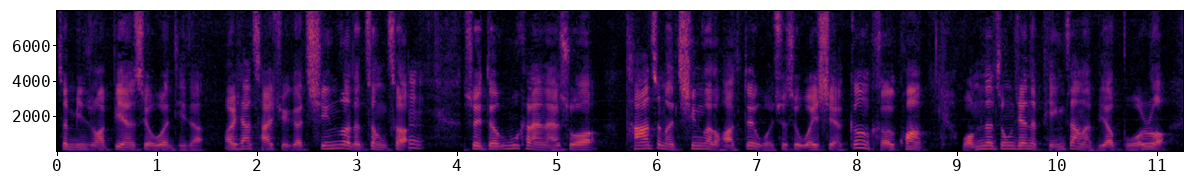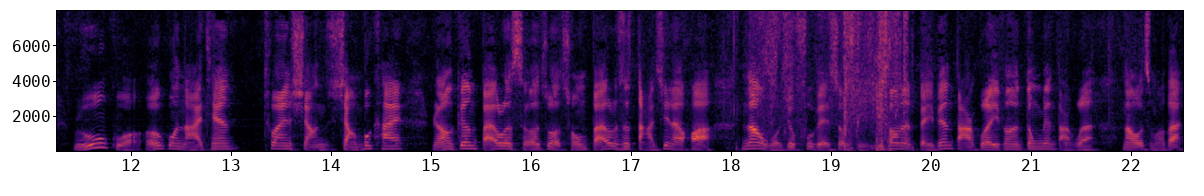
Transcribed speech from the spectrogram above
这民主化必然是有问题的，而且采取一个亲俄的政策，所以对乌克兰来说。他这么亲俄的话，对我就是威胁。更何况我们的中间的屏障呢比较薄弱。如果俄国哪一天突然想想不开，然后跟白俄罗斯合作，从白俄罗斯打进来的话，那我就腹背受敌。一方面北边打过来，一方面东边打过来，那我怎么办？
